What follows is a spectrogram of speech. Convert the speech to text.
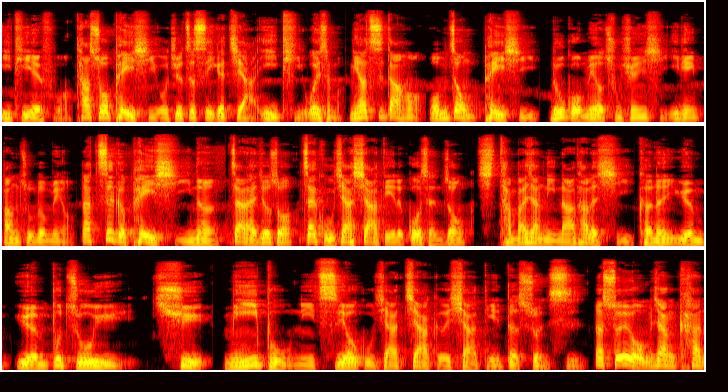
ETF 哦，他说配息，我觉得这是一个假议题。为什么？你要知道哦，我们这种配息如果没有除权息，一点帮助都没有。那这个配息呢，再来就是说，在股价。下跌的过程中，坦白讲，你拿它的息，可能远远不足以去弥补你持有股价价格下跌的损失。那所以我们这样看，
